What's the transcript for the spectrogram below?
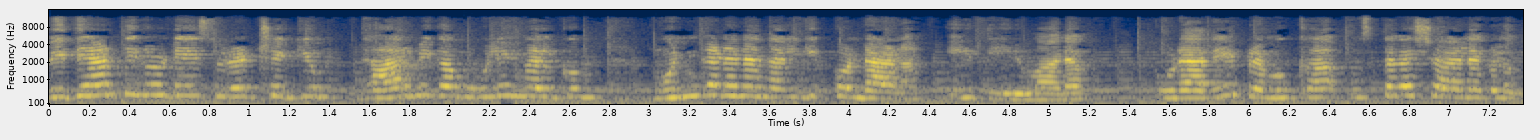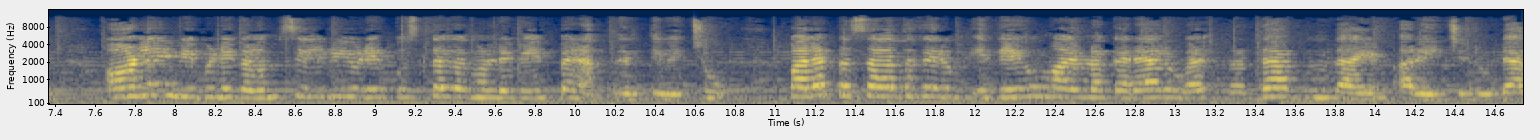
വിദ്യാർത്ഥികളുടെ സുരക്ഷയ്ക്കും ധാർമ്മിക മൂല്യങ്ങൾക്കും മുൻഗണന നൽകിക്കൊണ്ടാണ് ഈ തീരുമാനം. കൂടാതെ പ്രമുഖ പുസ്തകശാലകളും ഓൺലൈൻ വിപണികളും സിൽവിയുടെ പുസ്തകങ്ങളുടെ വിൽപ്പന നിർത്തിവെച്ചു. പല പ്രസാധകരും ഇദ്ദേഹവുമായുള്ള കരാറുകൾ റദ്ദാക്കുന്നതായും അറിയിച്ചിട്ടുണ്ട്.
